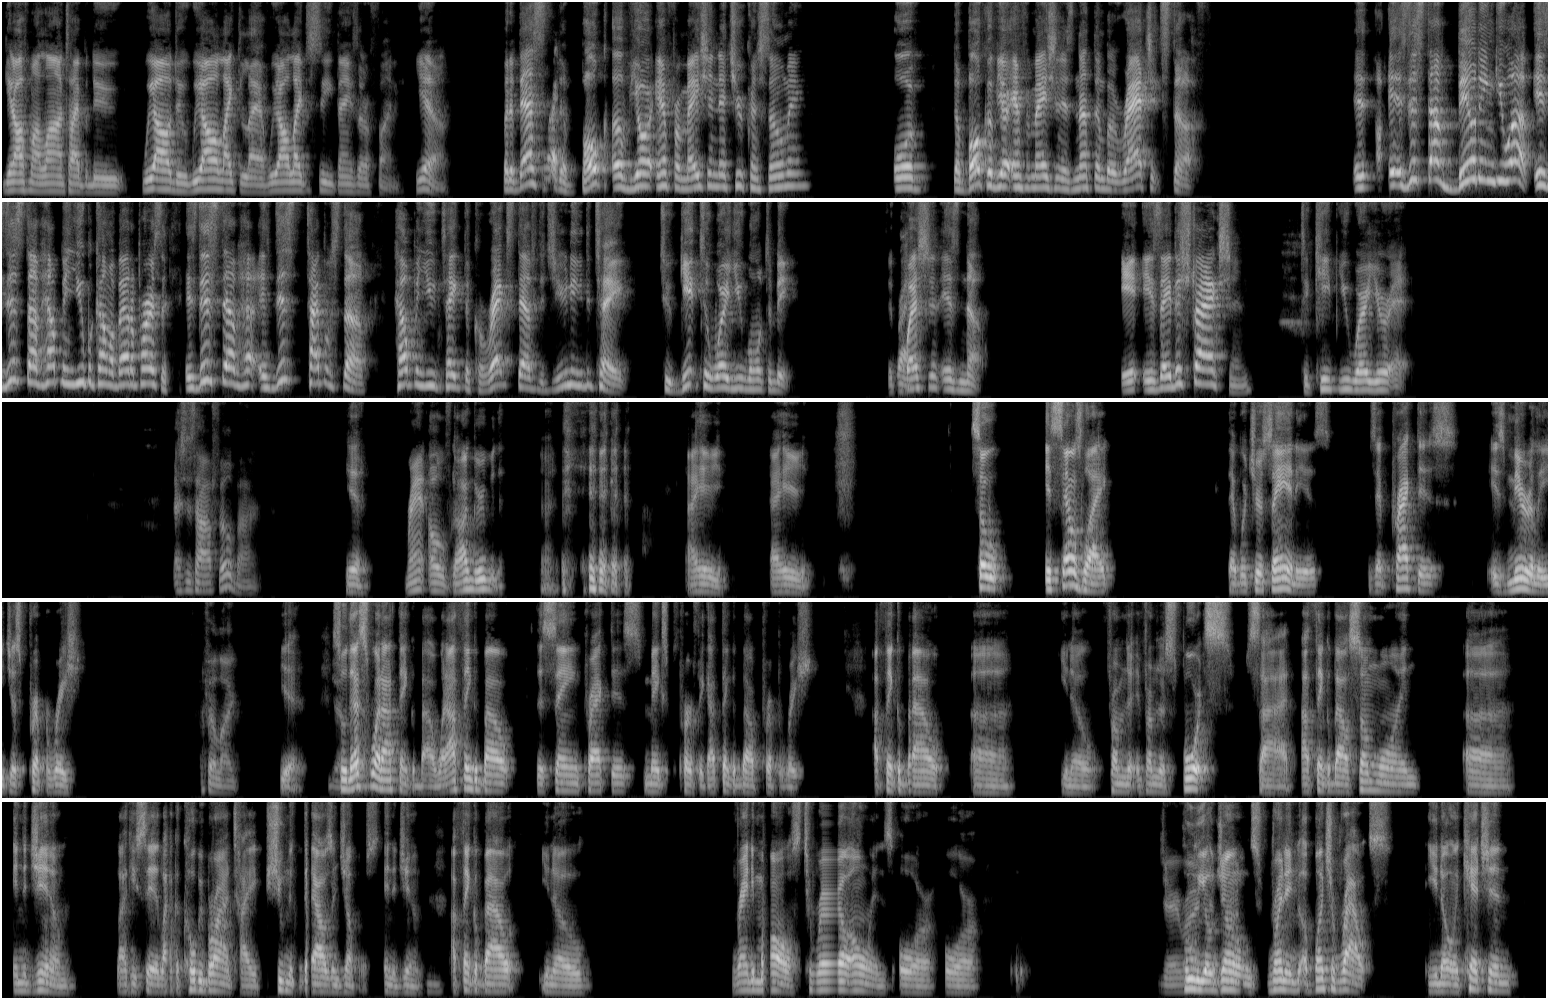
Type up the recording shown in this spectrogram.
get off my lawn type of dude. We all do. We all like to laugh. We all like to see things that are funny. Yeah. But if that's right. the bulk of your information that you're consuming, or the bulk of your information is nothing but ratchet stuff, is, uh, is this stuff building you up? Is this stuff helping you become a better person? Is this stuff is this type of stuff helping you take the correct steps that you need to take to get to where you want to be? The right. question is no. It is a distraction to keep you where you're at. That's just how I feel about it. Yeah. Rant over. No, I agree with it. I hear you. I hear you. So it sounds like that what you're saying is is that practice is merely just preparation. I feel like. Yeah. yeah. So that's what I think about. When I think about the same practice makes perfect, I think about preparation. I think about uh, you know, from the from the sports side, I think about someone uh in the gym, like you said, like a Kobe Bryant type, shooting a thousand jumpers in the gym. Mm-hmm. I think about, you know, Randy Moss, Terrell Owens, or or Jerry Julio. Jones running a bunch of routes, you know, and catching,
